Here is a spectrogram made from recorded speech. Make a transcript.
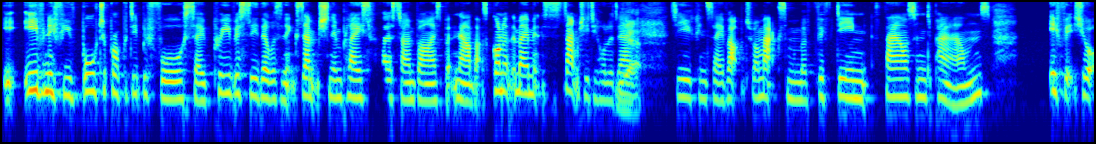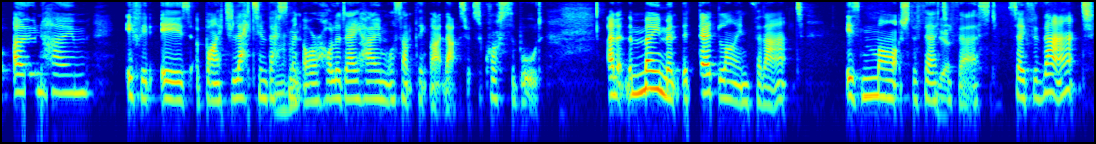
even if you've bought a property before, so previously there was an exemption in place for first time buyers, but now that's gone at the moment. It's a stamp duty holiday. yeah, So you can save up to a maximum of £15,000 if it's your own home, if it is a buy to let investment or a holiday home or something like that. So it's across the board. And at the moment, the deadline for that is March the 31st. So for that,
